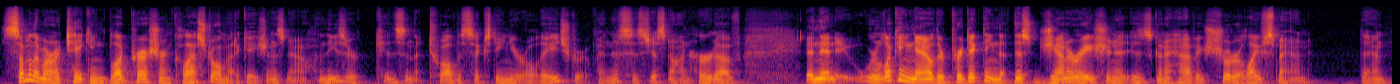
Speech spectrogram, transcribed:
Some of them are taking blood pressure and cholesterol medications now, and these are kids in the 12 to 16 year old age group, and this is just unheard of. And then we're looking now, they're predicting that this generation is going to have a shorter lifespan than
